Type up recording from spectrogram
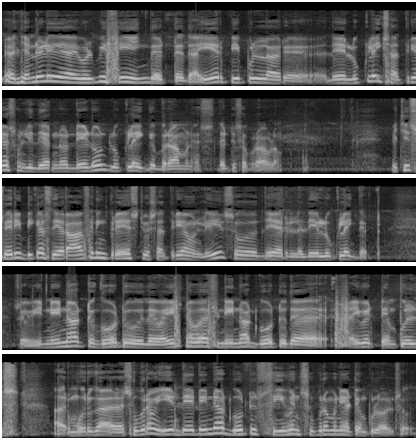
Well, generally, I will be seeing that the higher people are they look like Kshatriyas only. They are not. They don't look like Brahmanas. That is a problem which is very because they are offering praise to Kshatriya only, so they are they look like that. So we need not go to the Vaishnavas, need not go to the Shaivite temples or Muruga, Subramania. They did not go to even Subramania temple also.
